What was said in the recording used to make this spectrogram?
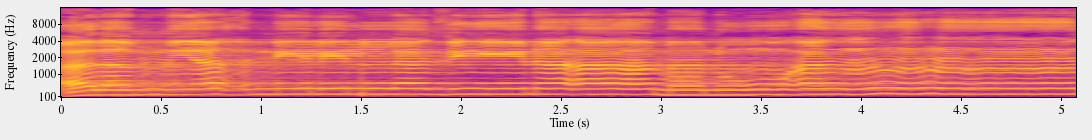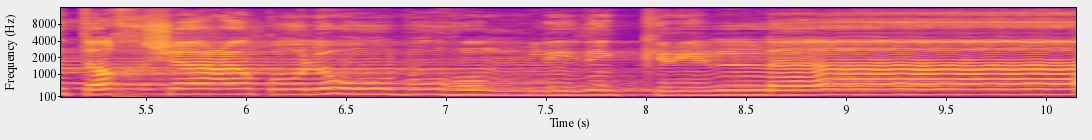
ألم يأن للذين آمنوا أن تخشع قلوبهم لذكر الله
